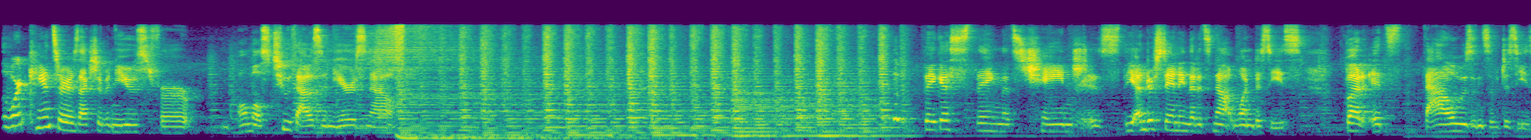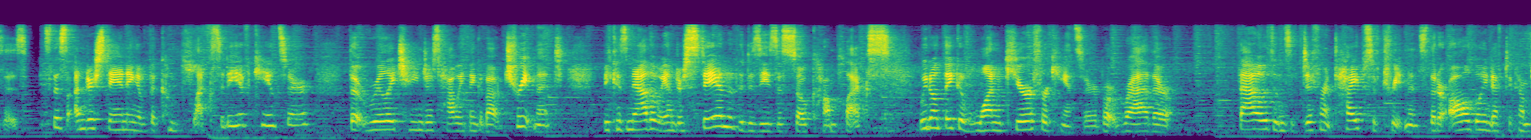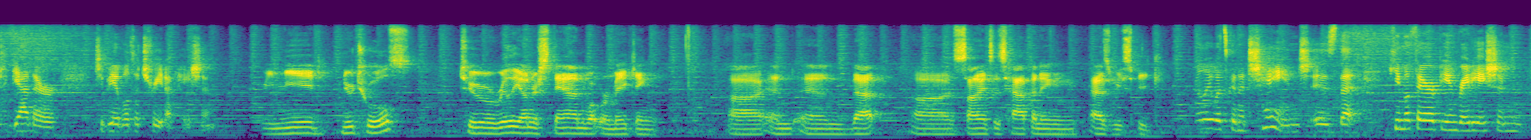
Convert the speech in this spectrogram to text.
The word cancer has actually been used for almost 2,000 years now. The biggest thing that's changed is the understanding that it's not one disease, but it's thousands of diseases. It's this understanding of the complexity of cancer that really changes how we think about treatment because now that we understand that the disease is so complex, we don't think of one cure for cancer, but rather thousands of different types of treatments that are all going to have to come together to be able to treat a patient. We need new tools to really understand what we're making uh, and, and that uh, science is happening as we speak. Really what's going to change is that chemotherapy and radiation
